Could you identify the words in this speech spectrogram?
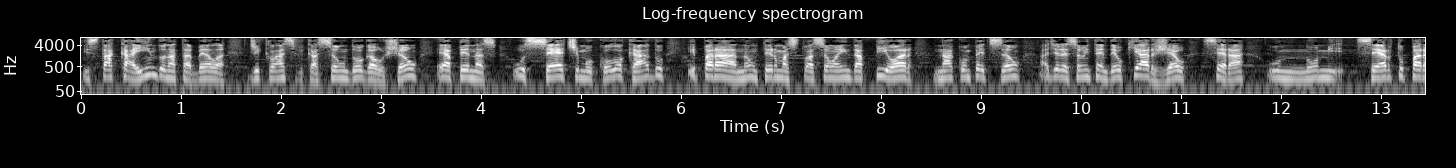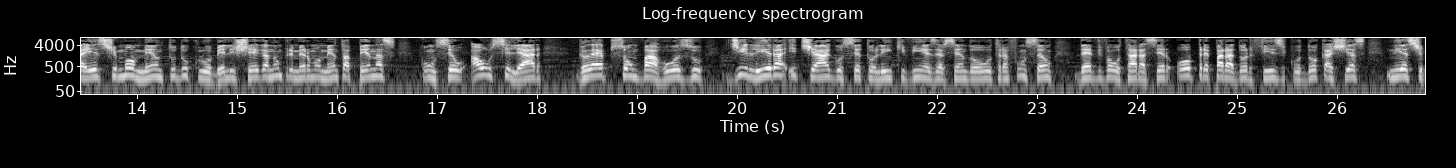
está caindo na tabela de classificação do Gauchão, é apenas o sétimo colocado e para não ter uma situação ainda pior na competição, a direção entendeu que Argel será o nome certo para este momento do clube. Ele chega num primeiro momento apenas com seu auxiliar Glebson Barroso de Lira e Thiago Setolin, que vinha exercendo outra função, deve voltar a ser o preparador físico do Caxias neste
